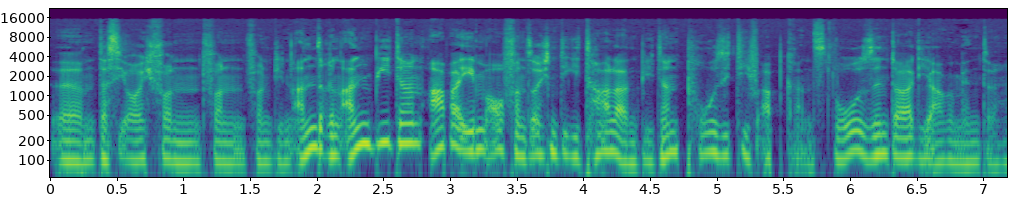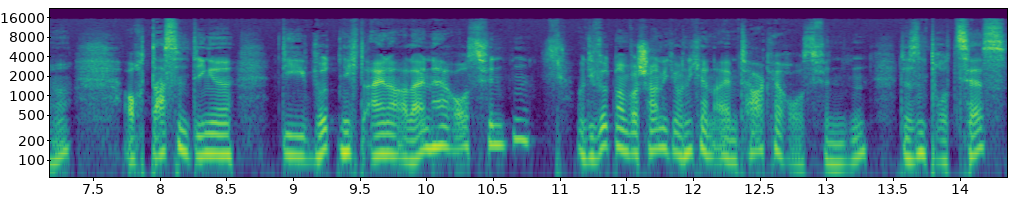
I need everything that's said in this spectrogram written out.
äh, dass ihr euch von, von, von den anderen Anbietern, aber eben auch von solchen Digitalanbietern positiv abgrenzt? Wo sind da die Argumente? Ja? Auch das sind Dinge, die wird nicht einer allein herausfinden und die wird man wahrscheinlich auch nicht an einem Tag herausfinden. Das sind Prozesse Prozess,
